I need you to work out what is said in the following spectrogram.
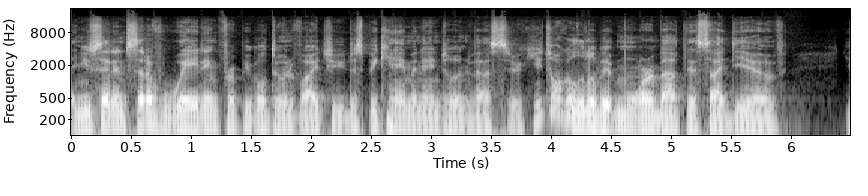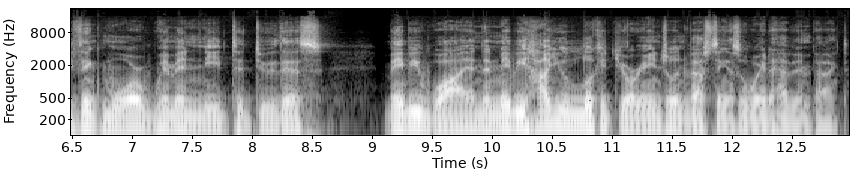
And you said instead of waiting for people to invite you, you just became an angel investor. Can you talk a little bit more about this idea of you think more women need to do this? Maybe why, and then maybe how you look at your angel investing as a way to have impact.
